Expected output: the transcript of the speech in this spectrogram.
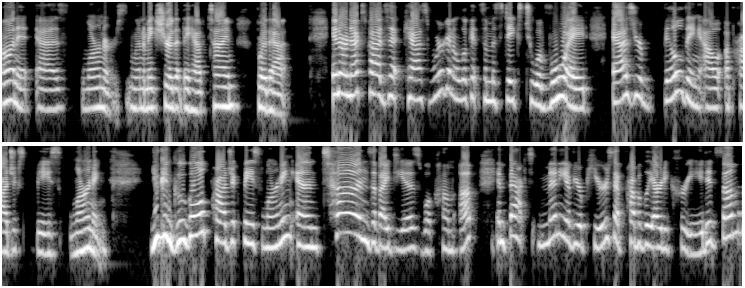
on it as learners. We want to make sure that they have time for that. In our next podcast, we're going to look at some mistakes to avoid as you're building out a project based learning. You can Google project based learning and tons of ideas will come up. In fact, many of your peers have probably already created some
